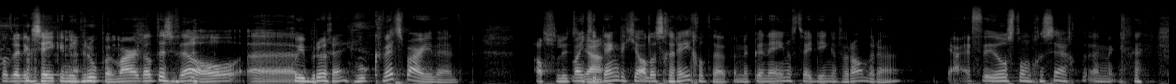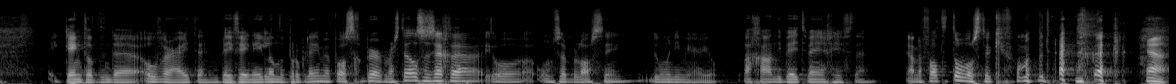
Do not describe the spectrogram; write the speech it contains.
dat wil ik zeker niet roepen. Maar dat is wel eh, Goeie brug, hè? hoe kwetsbaar je bent. Absoluut. Want ja. je denkt dat je alles geregeld hebt en dan kunnen één of twee dingen veranderen. Ja, even heel stom gezegd. En ik, denk dat in de overheid en BV Nederland een probleem hebben als het gebeurt. Maar stel ze zeggen, joh, onze belasting doen we niet meer, joh. Laat gaan die btw-ingifte. Ja, dan valt er toch wel een stukje van mijn bedrijf weg. Ja,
